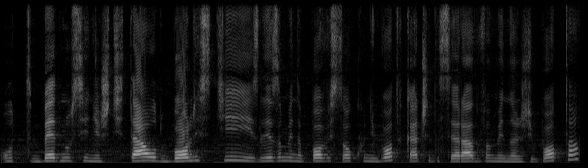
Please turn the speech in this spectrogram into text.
от бедност и нещита, от болести и излизаме на по-високо ниво, така че да се радваме на живота.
